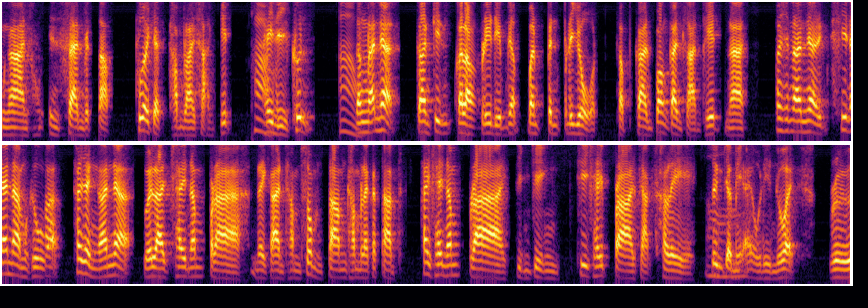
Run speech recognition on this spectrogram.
ำงานของเอนไซม์ในตับ เพื่อจะทำลายสารพิษให้ดีขึ้น ดังนั้นเนี่ยการกินกะหล่ำปลีดิบเนี่ยมันเป็นประโยชน์กับการป้องกันสารพิษนะเพราะฉะนั้นเนี่ยที่แนะนำคือว่าถ้าอย่างนั้นเนี่ยเวลาใช้น้ำปลาในการทำส้มตำทำอะไรก็ตาม ให้ใช้น้ำปลาจริง ๆ ที่ใช้ปลาจากทะเล ซึ่งจะมีไอโอดีนด้วย หรือ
